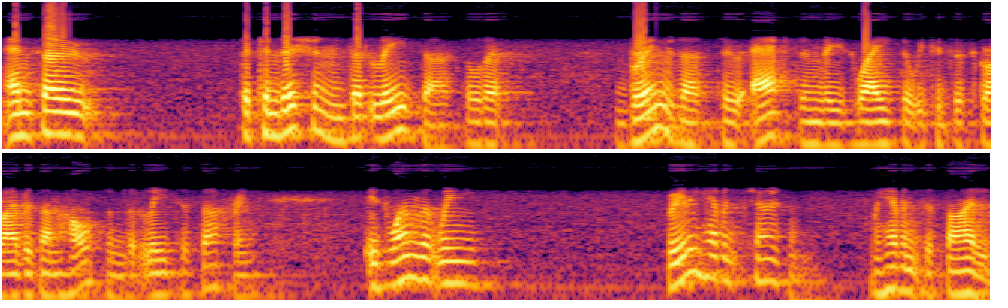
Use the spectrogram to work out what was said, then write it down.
And so the condition that leads us or that brings us to act in these ways that we could describe as unwholesome that lead to suffering is one that we really haven't chosen. We haven't decided.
